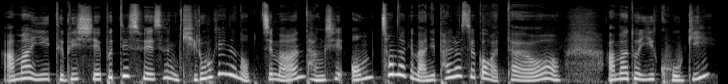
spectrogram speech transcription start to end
아마 이 드뷔시의 Petite Suite은 기록에는 없지만 당시 엄청나게 많이 팔렸을 것 같아요. 아마도 이 곡이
